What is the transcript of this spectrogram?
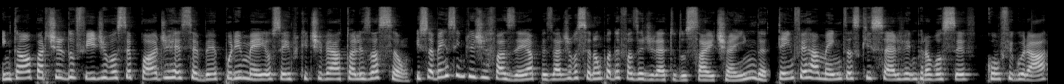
Então, a partir do feed, você pode receber por e-mail sempre que tiver atualização. Isso é bem simples de fazer, apesar de você não poder fazer direto do site ainda, tem ferramentas que servem para você configurar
